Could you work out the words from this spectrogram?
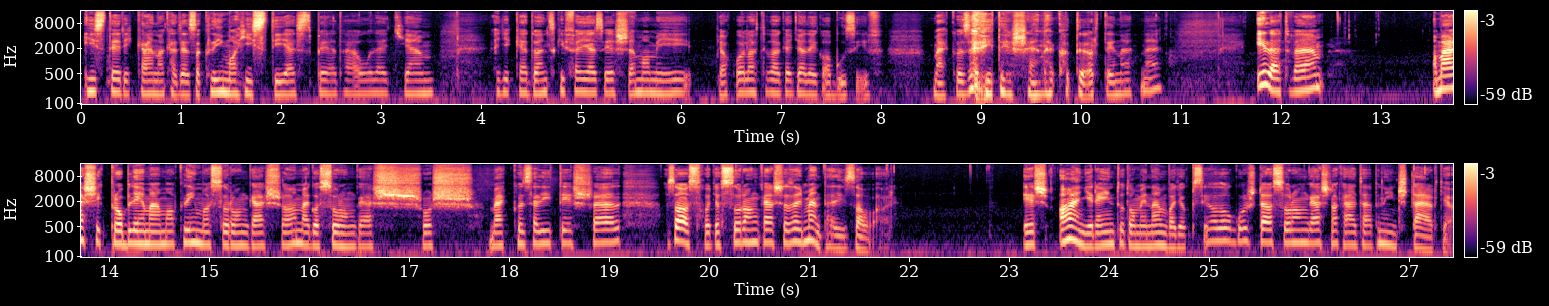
hisztérikának, hát ez a klímahiszti, ez például egy ilyen egyik kedvenc kifejezésem, ami gyakorlatilag egy elég abuzív megközelítése ennek a történetnek. Illetve a másik problémám a klímaszorongással, meg a szorongásos megközelítéssel, az az, hogy a szorongás az egy mentális zavar. És amennyire én tudom, én nem vagyok pszichológus, de a szorongásnak általában nincs tárgya.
